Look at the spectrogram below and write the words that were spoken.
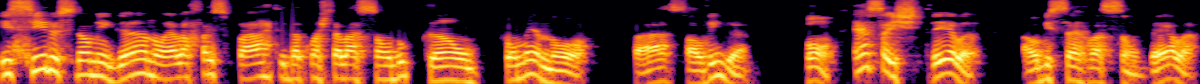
E Sirius, se não me engano, ela faz parte da constelação do Cão, Cão Menor, tá? Salvo engano. Bom, essa estrela, a observação dela,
